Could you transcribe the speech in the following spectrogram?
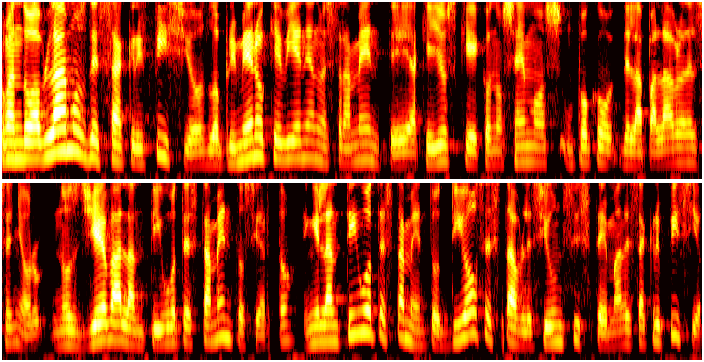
Cuando hablamos de sacrificios, lo primero que viene a nuestra mente, aquellos que conocemos un poco de la palabra del Señor, nos lleva al Antiguo Testamento, ¿cierto? En el Antiguo Testamento Dios estableció un sistema de sacrificio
